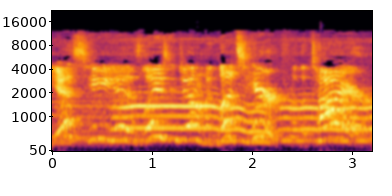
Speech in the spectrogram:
Yes, he is. Ladies and gentlemen, let's hear it for the tire.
